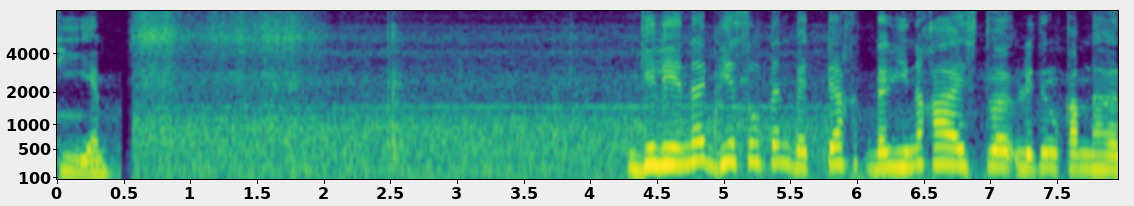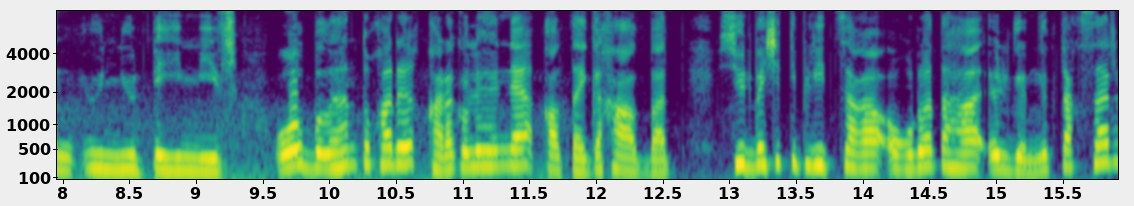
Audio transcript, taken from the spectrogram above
тие. Гелена бесылтан бәттәх Далина қайыства үлетін қамнағын үйіннүртейіннер. Ол бұлығын тұқары қара көліхіне қалтайға қалбат. Сүрбәші теплицаға оғыру атаға өлгөмлік тақсар,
